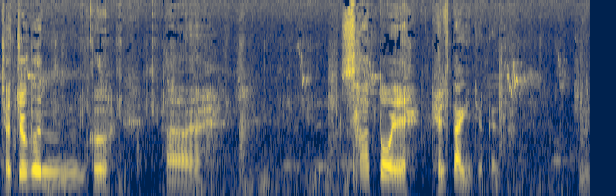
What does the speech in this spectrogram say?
저쪽은 그 어, 사또의 별당이죠 별당. 음.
